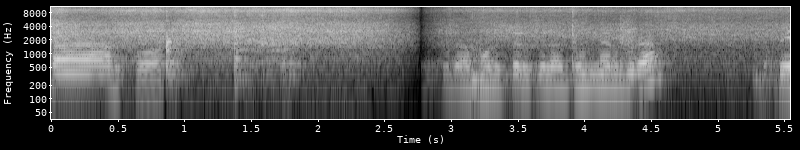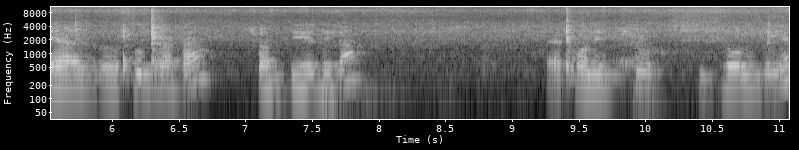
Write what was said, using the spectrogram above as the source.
তারপর গুঁড়া, মরিচের গুঁড়া, ধনিয়ার গুঁড়া, পেঁয়াজ, রসুন বাটা সব দিয়ে দিলাম। এখন একটু ঝোল দিয়ে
